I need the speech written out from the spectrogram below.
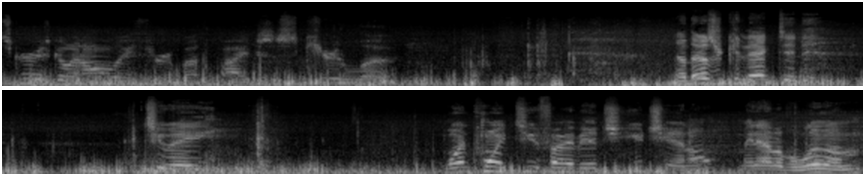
screws going all the way through both pipes to secure the load. Now those are connected to a 1.25 inch U-channel made out of aluminum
